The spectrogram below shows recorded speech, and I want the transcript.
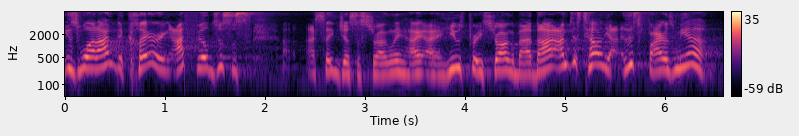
is what I'm declaring. I feel just as I say just as strongly. I, I, he was pretty strong about it, but I, I'm just telling you, this fires me up.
